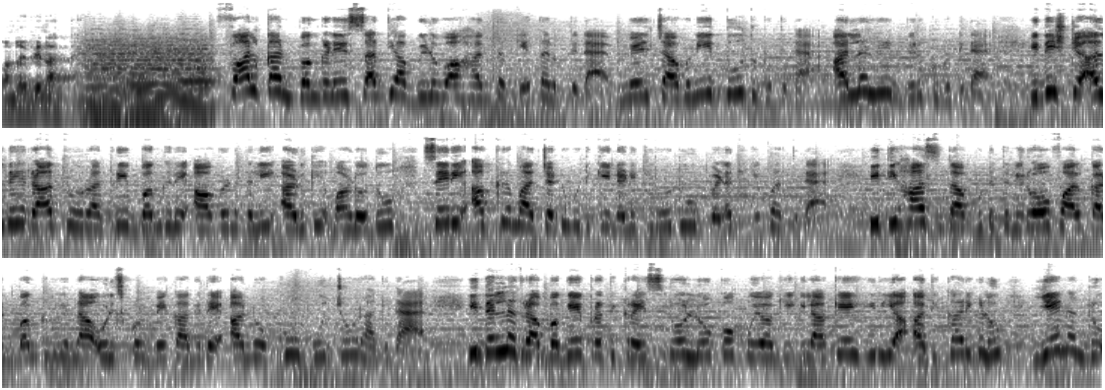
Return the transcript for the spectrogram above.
ಒಂದು ವಿನಂತಿ. ಫಾಲ್ಕಾನ್ ಬಂಗಳೆ ಸದ್ಯ ಬೀಳುವ ಹಂತಕ್ಕೆ ತಲುಪ್ತಿದೆ. ಮೇಲ್ಚಾವಣಿ ತೂತು ಬಿಟ್ಟಿದೆ ಅಲ್ಲಲ್ಲಿ ಬಿರುಕು ಬಿಟ್ಟಿದೆ. ಇದಿಷ್ಟೇ ಅಲ್ಲದೆ ರಾತ್ರೋರಾತ್ರಿ ಬಂಗಲೆ ಆವರಣದಲ್ಲಿ ಅಡುಗೆ ಮಾಡೋದು, ಸೇರಿ ಅಕ್ರಮ ಚಟುವಟಿಕೆ ನಡೀತಿರೋದು ಬೆಳಕಿಗೆ ಬರ್ತಿದೆ. ಇತಿಹಾಸದ ಪುಟದಲ್ಲಿರೋ ಫಾಲ್ಕಾನ್ ಬಂಗಲೆಯನ್ನ ಉಳಿಸಿಕೊಳ್ಬೇಕಾಗಿದೆ ಅನ್ನೋ ಕೂಗು ಜೋರಾಗಿದೆ. ಇದೆಲ್ಲದರ ಬಗ್ಗೆ ಪ್ರತಿಕ್ರಿಯಿಸಿರೋ ಲೋಕೋಪಯೋಗಿ ಇಲಾಖೆ ಹಿರಿಯ ಅಧಿಕಾರಿಗಳು ಏನಂದ್ರು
